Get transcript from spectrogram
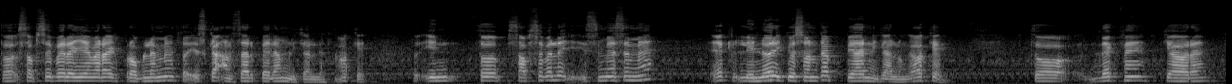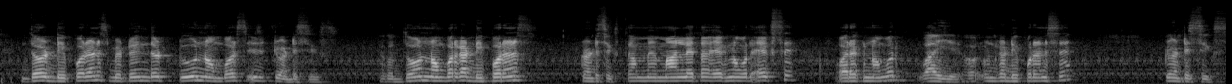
तो सबसे पहले ये मेरा एक प्रॉब्लम है तो इसका आंसर पहले हम निकाल लेते हैं ओके तो इन तो सबसे पहले इसमें से मैं एक लिनियर इक्वेशन का पेयर निकालूँगा ओके तो देखते हैं क्या हो रहा है। The difference between the two numbers is 26 देखो, दो नंबर का डिफरेंस 26 तो मैं मान लेता हूँ एक नंबर एक्स है और एक नंबर वाई है और उनका डिफरेंस है 26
